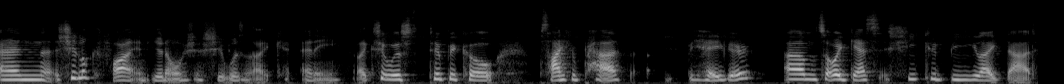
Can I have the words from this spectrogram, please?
And she looked fine you know she, she wasn't like any like she was typical psychopath behavior. Um so i guess she could be like that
